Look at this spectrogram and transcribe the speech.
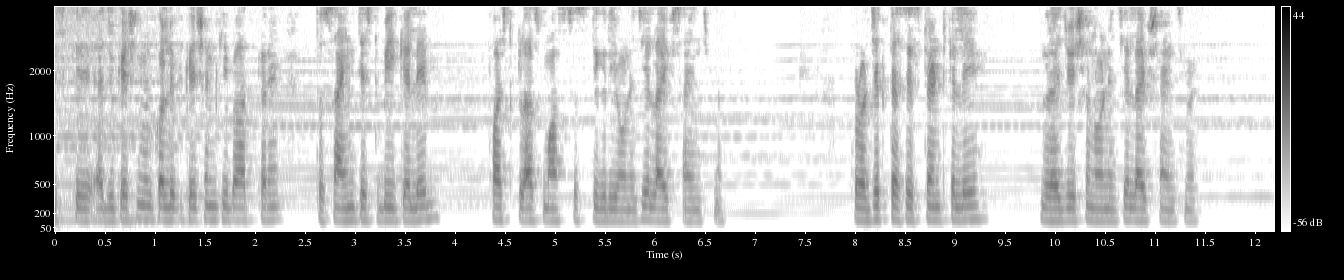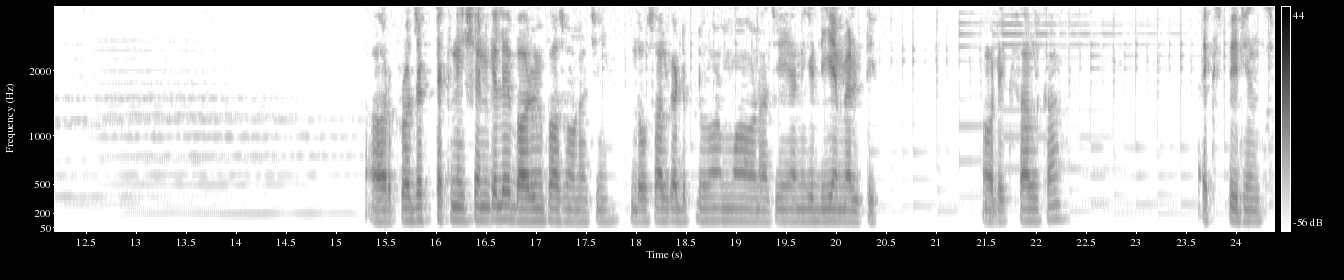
इसके एजुकेशनल क्वालिफिकेशन की बात करें तो साइंटिस्ट बी के लिए फ़र्स्ट क्लास मास्टर्स डिग्री होनी चाहिए लाइफ साइंस में। प्रोजेक्ट असिस्टेंट के लिए ग्रेजुएशन होनी चाहिए लाइफ साइंस में। और प्रोजेक्ट टेक्नीशियन के लिए बारहवीं पास होना चाहिए। दो साल का डिप्लोमा होना चाहिए, यानी कि डीएमएलटी और एक साल का एक्सपीरियंस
